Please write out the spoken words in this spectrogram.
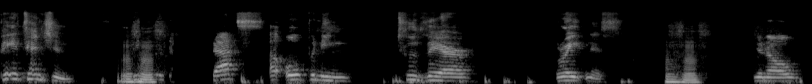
pay attention mm-hmm. that's an opening to their greatness mm-hmm. you know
